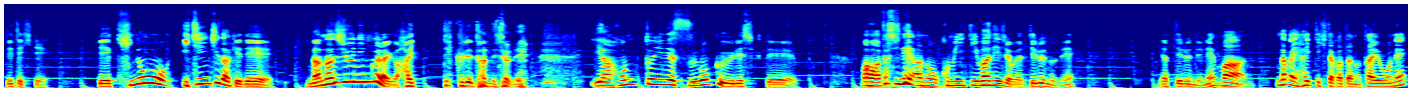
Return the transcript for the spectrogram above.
出てきてで昨日1日だけで70人ぐらいが入ってくれたんですよね。いや本当にねすごく嬉しくて、まあ、私ねあのコミュニティマネージャーをやってるので、ね、やってるんでね、まあ、中に入ってきた方の対応をね、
